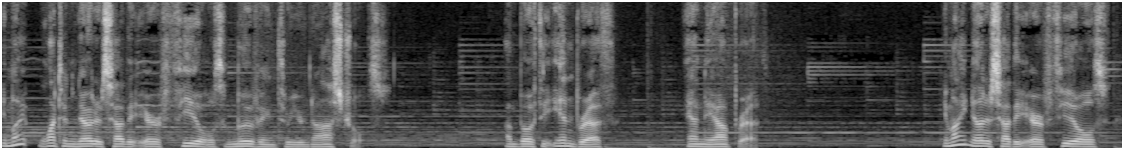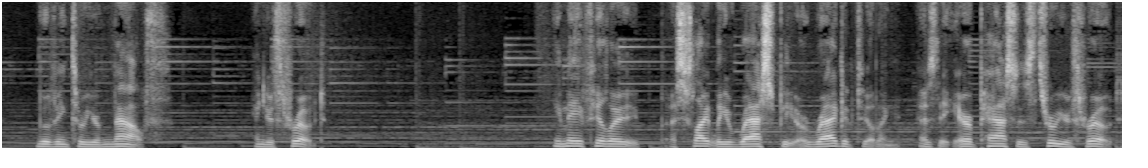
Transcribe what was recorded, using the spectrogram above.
You might want to notice how the air feels moving through your nostrils on both the in breath and the out breath. You might notice how the air feels moving through your mouth and your throat. You may feel a, a slightly raspy or ragged feeling as the air passes through your throat.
